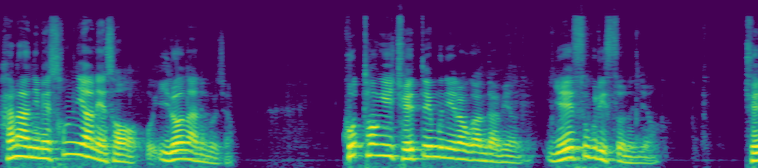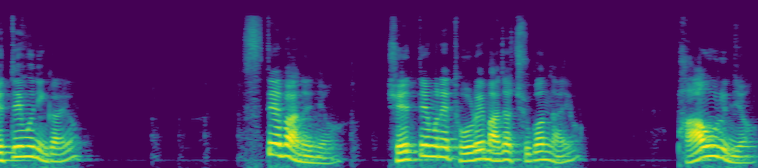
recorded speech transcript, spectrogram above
하나님의 섭리 안에서 일어나는 거죠. 고통이 죄 때문이라고 한다면 예수 그리스도는요. 죄 때문인가요? 스테반은요. 죄 때문에 돌에 맞아 죽었나요? 바울은요.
